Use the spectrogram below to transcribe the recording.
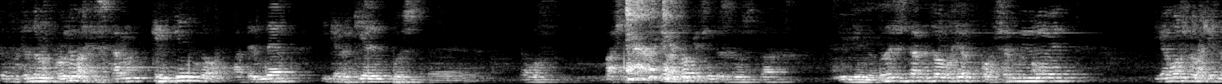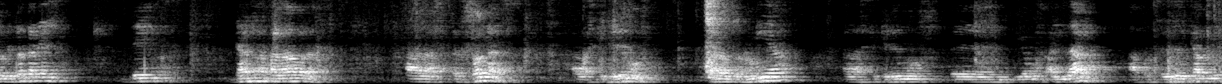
en función de los problemas que se están queriendo atender y que requieren, pues, eh, digamos, más información, ¿no? que siempre se nos está viviendo. Entonces, estas metodologías, por ser muy breve, digamos, lo que, lo que tratan es de dar la palabra a las personas a las que queremos dar autonomía, a las que queremos, eh, digamos, ayudar a proceder el cambio.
